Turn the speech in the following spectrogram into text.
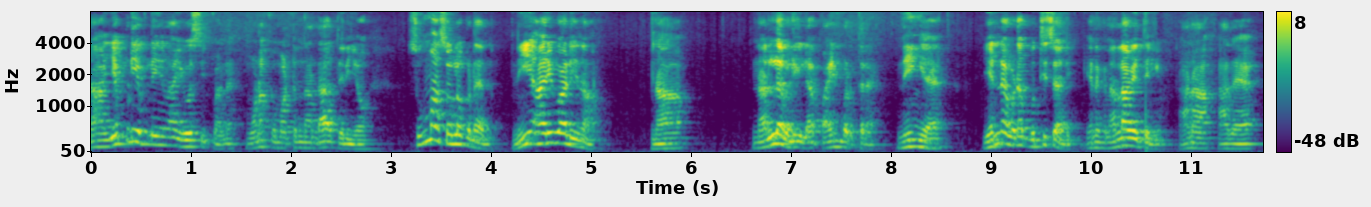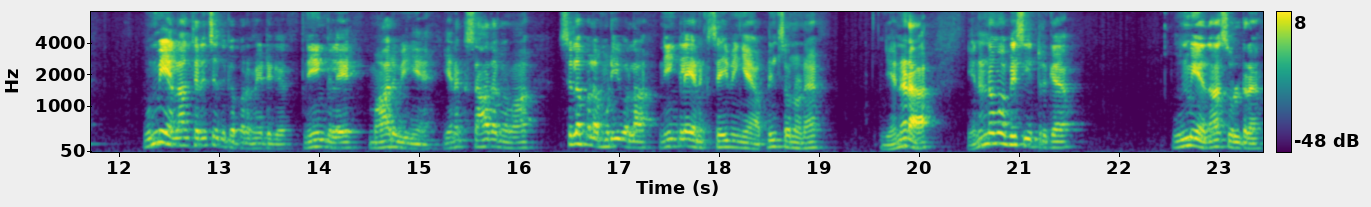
நான் எப்படி எப்படிலாம் யோசிப்பேன்னு உனக்கு மட்டும்தான்டா தெரியும். சும்மா சொல்லக்கூடாது. நீ அறிவாளி தான் நான் நல்ல வழியில் பயன்படுத்துகிறேன் நீங்கள் என்னை விட புத்திசாலி. எனக்கு நல்லாவே தெரியும். ஆனால் அதை உண்மையெல்லாம் தெரிஞ்சதுக்கு அப்புறமேட்டுக்கு நீங்களே மாறுவீங்க. எனக்கு சாதகமாக சில பல முடிவெல்லாம் நீங்களே எனக்கு செய்வீங்க. அப்படின்னு சொன்னோன்னே என்னடா என்னென்னமோ பேசிகிட்டு இருக்க? உண்மையை தான் சொல்கிறேன்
